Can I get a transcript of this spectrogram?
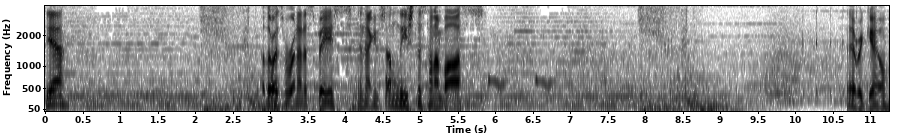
Yeah. Otherwise we'll run out of space, and I can just unleash this on a boss. There we go.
